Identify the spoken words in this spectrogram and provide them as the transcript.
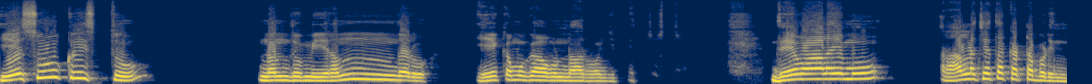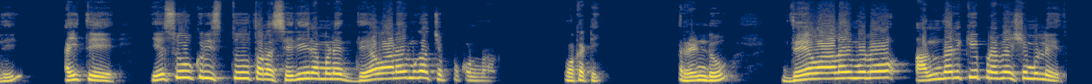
యేసుక్రీస్తు నందు మీరందరూ ఏకముగా ఉన్నారు అని చెప్పి చూస్తున్నాం. దేవాలయము రాళ్ళ చేత కట్టబడింది. అయితే యేసుక్రీస్తు తన శరీరం అనే దేవాలయముగా చెప్పుకున్నాడు. ఒకటి. రెండు. దేవాలయములో అందరికీ ప్రవేశము లేదు.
